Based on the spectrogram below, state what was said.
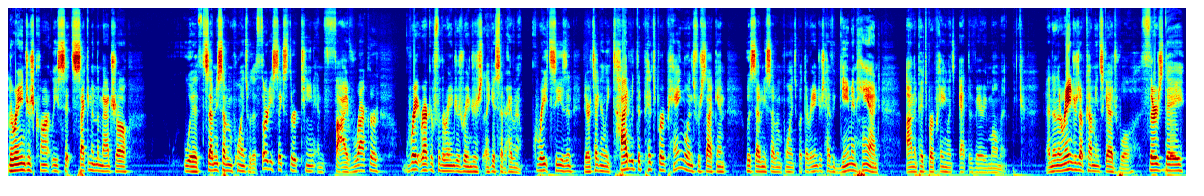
the Rangers currently sit second in the Metro with 77 points with a 36 13 and 5 record. Great record for the Rangers. Rangers, like I said, are having a great season. They're technically tied with the Pittsburgh Penguins for second with 77 points, but the Rangers have a game in hand on the Pittsburgh Penguins at the very moment. And then the Rangers' upcoming schedule Thursday,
